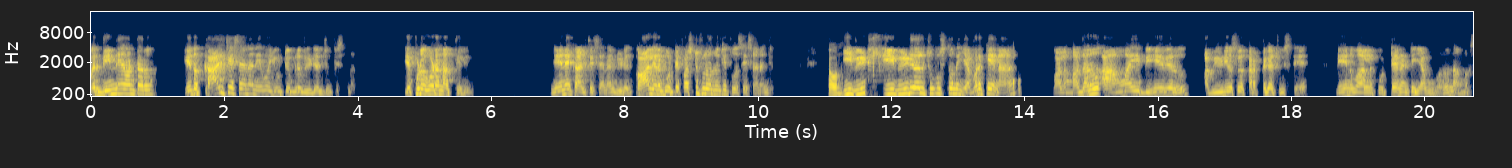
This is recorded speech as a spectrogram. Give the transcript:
మరి దీన్ని ఏమంటారు? ఏదో కాల్ చేశానని ఏవో యూట్యూబ్లో వీడియోలు చూపిస్తున్నారు. ఎప్పుడో కూడా నాకు తెలియదు నేనే కాల్ చేశానని వీడియో కాల్ ఎరగొట్టే ఫస్ట్ ఫ్లోర్ నుంచి తోసేశానని చెప్పి. ఈ వీడియో ఈ వీడియోలు చూస్తున్న ఎవరికైనా వాళ్ళ మదరు ఆ అమ్మాయి బిహేవియర్ ఆ వీడియోస్లో కరెక్ట్గా చూస్తే నేను వాళ్ళని కొట్టానంటే ఎవరు నమ్మరు.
